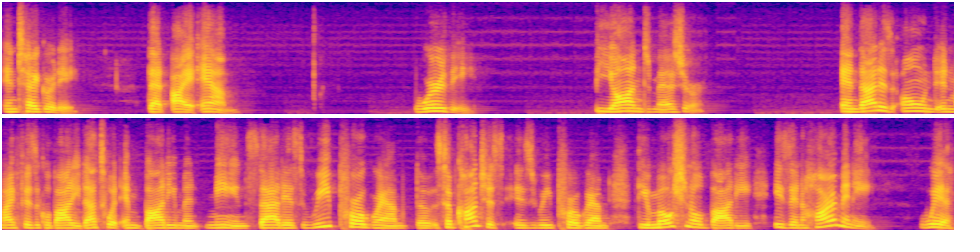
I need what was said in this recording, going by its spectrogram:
integrity, that I am worthy beyond measure. And that is owned in my physical body. That's what embodiment means. That is reprogrammed. The subconscious is reprogrammed. The emotional body is in harmony with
